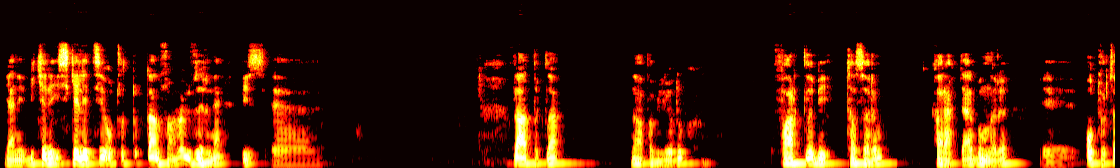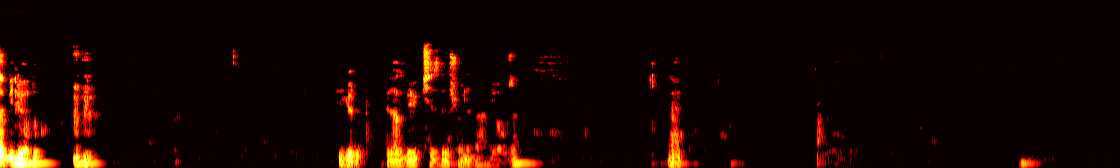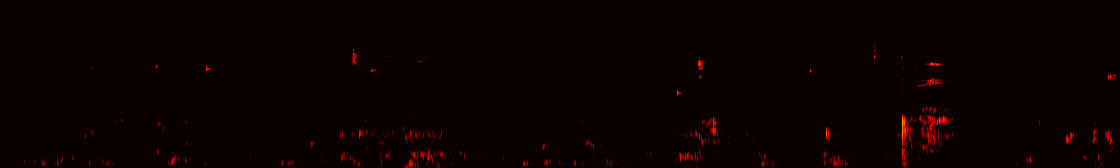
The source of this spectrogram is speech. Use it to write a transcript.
Yani bir kere iskeleti oturttuktan sonra üzerine biz eee, rahatlıkla ne yapabiliyorduk? Farklı bir tasarım, karakter bunları eee, oturtabiliyorduk. Figürü biraz büyük çizdim. Şöyle daha iyi olacak. Evet.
